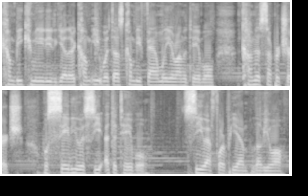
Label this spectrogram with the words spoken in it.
Come be community together. Come eat with us. Come be family around the table. Come to Supper Church. We'll save you a seat at the table. See you at 4 p.m. Love you all.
